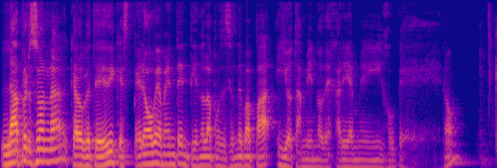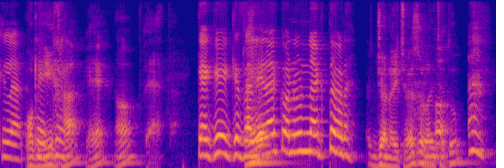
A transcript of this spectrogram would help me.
la persona que a lo que te dediques. Pero obviamente entiendo la posición de papá y yo también no dejaría a mi hijo que, ¿no? Claro. O mi hija, ¿qué? ¿No? Que, que, que saliera con un actor. Yo no he dicho eso, lo has dicho tú.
